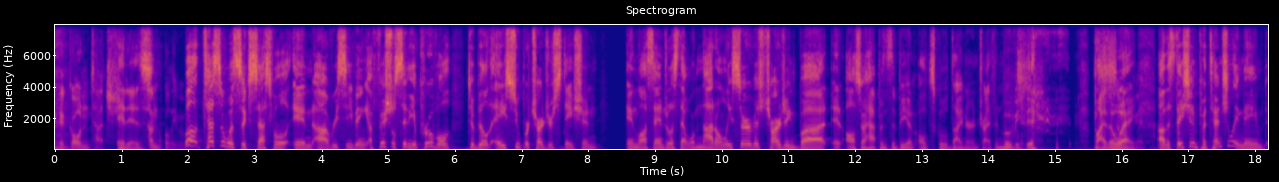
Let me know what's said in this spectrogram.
like a golden touch. it is. It's unbelievable. Well, Tesla was successful in uh, receiving official city approval to build a supercharger station in Los Angeles that will not only serve as charging, but it also happens to be an old school diner and drive-in movie theater. By the So way, uh, the station potentially named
